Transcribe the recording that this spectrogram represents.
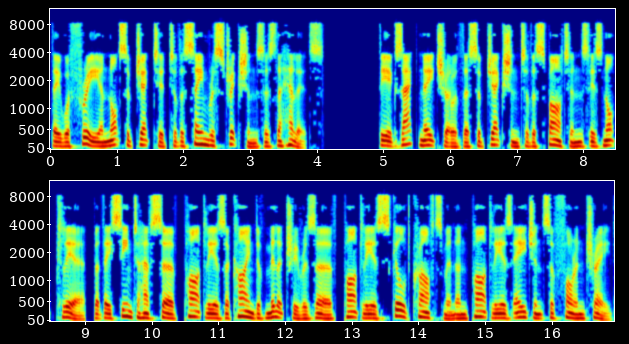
they were free and not subjected to the same restrictions as the Helots. The exact nature of their subjection to the Spartans is not clear, but they seem to have served partly as a kind of military reserve, partly as skilled craftsmen and partly as agents of foreign trade.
